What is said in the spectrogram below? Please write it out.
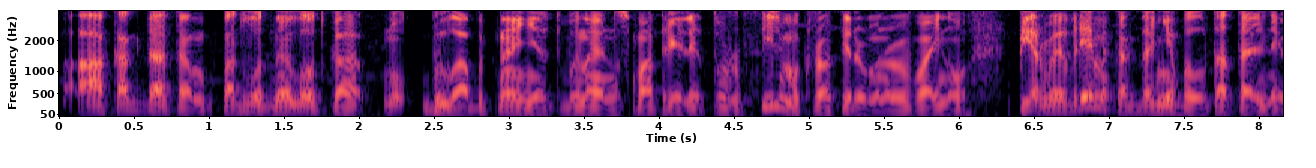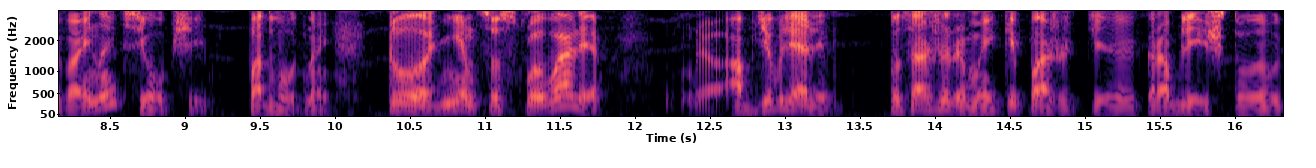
а когда там подводная лодка, ну, было обыкновение, это вы, наверное, смотрели тоже в фильмах про Первую мировую войну, первое время, когда не было тотальной войны всеобщей, подводной, то немцы всплывали, объявляли пассажирам и экипажи кораблей, что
